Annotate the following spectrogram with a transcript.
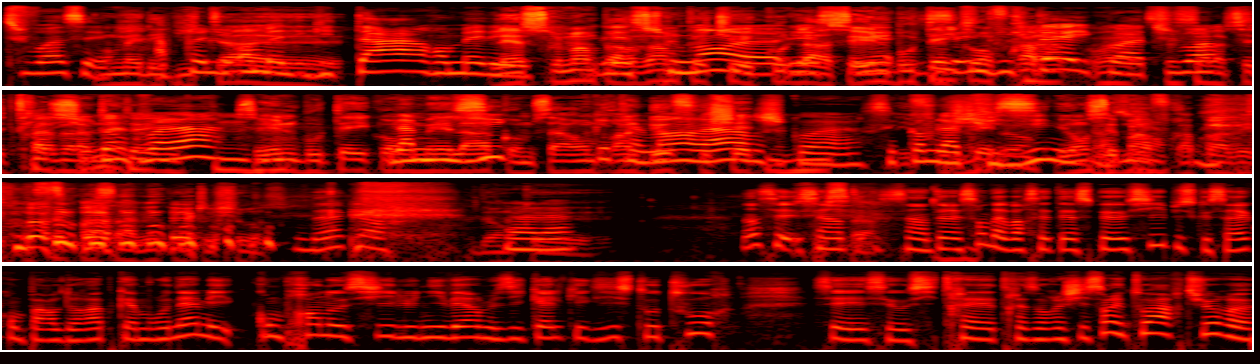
tu vois, c'est On met des après guitares, on met les euh, guitar, on met les L'instrument, par exemple, que tu euh, écoutes là, c'est une bouteille c'est qu'on une frappe. bouteille, quoi, Ouais, tu c'est vois. C'est traditionnel. Donc voilà. Mhm. C'est une bouteille qu'on met là, comme ça, on prend deux large, quoi. C'est comme la cuisine. Et on se met avec, on fait pas ça avec autre chose. D'accord. Donc, Voilà. Non, c'est c'est C'est int- ça. c'est intéressant d'avoir cet aspect aussi, puisque c'est vrai qu'on parle de rap camerounais, mais comprendre aussi l'univers musical qui existe autour, c'est c'est aussi très, très enrichissant. Et toi, Arthur, euh,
